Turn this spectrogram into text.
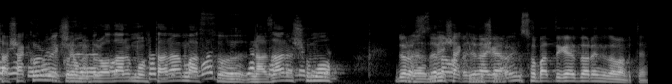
تشکر می‌کنم برادر محترم. از نظر شما درست. میشه اگر صحبت دیگه دارین ادامه بدین.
